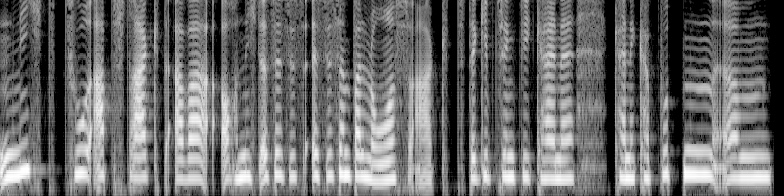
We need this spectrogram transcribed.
nicht zu abstrakt, aber auch nicht, also es ist, es ist ein Balanceakt. Da gibt's irgendwie keine, keine kaputten ähm,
